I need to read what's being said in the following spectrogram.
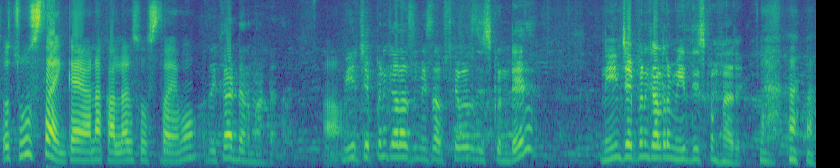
సో చూస్తా ఇంకా ఏమైనా కలర్స్ వస్తాయేమో. రికార్డ్ అనమాట మీరు చెప్పిన కలర్స్ మీ సబ్స్క్రైబర్స్ తీసుకుంటే నేను చెప్పిన కలర్ మీరు తీసుకుంటున్నారు.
